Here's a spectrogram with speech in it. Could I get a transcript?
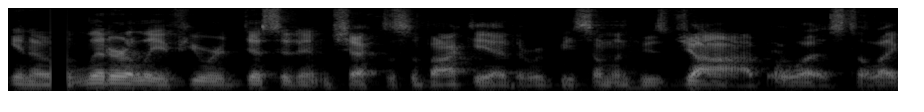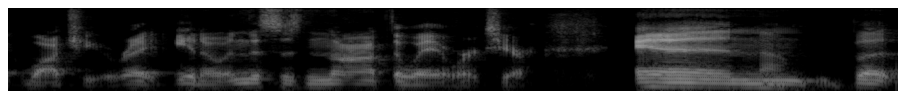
you know literally if you were a dissident in czechoslovakia there would be someone whose job it was to like watch you right you know and this is not the way it works here and No. but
